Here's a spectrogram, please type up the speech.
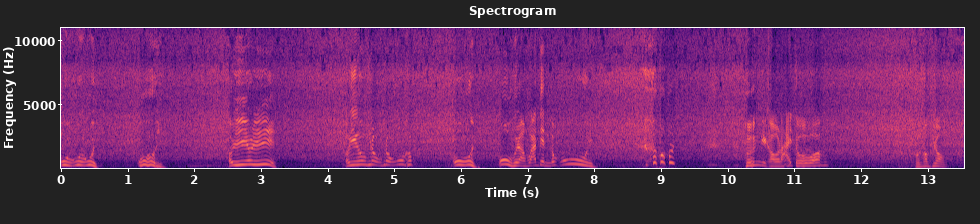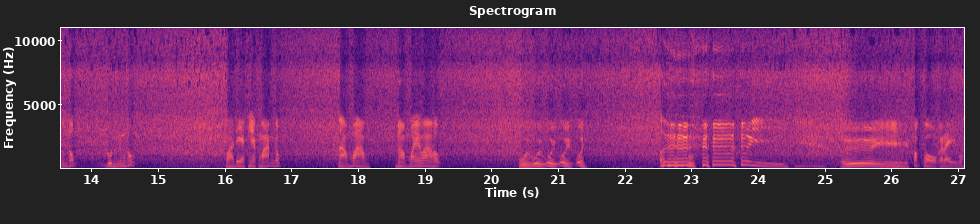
อุ้ยอุ้ยอุ้ยอุ้ยเอาดีเอาดีเอาดีครับพี่น้องพี่น้องโอ้ครับโอ้ยโอ้พี่น้องฟ้าเต้นครับโอ้ยเพิ่งกี่เขาร้ายตัววะเพิ่งครับพี่น้องเพิ่งครับรุนกันครับ มาแดกแหกมันครับหนามมามหนามไม่มากครับอุ้ยอุ้ยอุ้ยอุ้ยอุ้ยเอ้ยเอ้ยฟักบอกอะไรบ่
